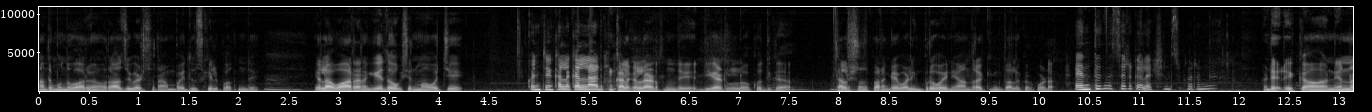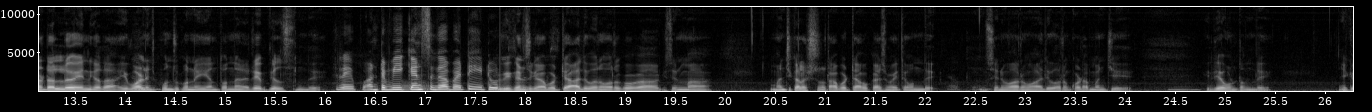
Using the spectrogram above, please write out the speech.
అంతకుముందు వారం రాజు బెడ్స్ రాంబాయి దూసుకెళ్ళిపోతుంది. ఇలా వారానికి ఏదో ఒక సినిమా వచ్చి కొంచెం కలకల్లాడుతుంది. కలకలాడుతుంది థియేటర్లో కొద్దిగా. కలెక్షన్స్ పరంగా వాళ్ళు ఇంప్రూవ్ అయినాయి ఆంధ్ర కింగ్ తాలూకా కూడా. ఎంత ఉంది సార్ కలెక్షన్స్ పరంగా? అంటే రిక నిన్న డల్ అయింది కదా ఇవాళ నుంచి పుంజుకున్నాయి. ఎంత ఉందని రేపు తెలుస్తుంది. రేపు అంటే వీకెండ్స్ కాబట్టి ఈ టూ వీకెండ్స్ కాబట్టి ఆదివారం వరకు ఒక సినిమా మంచి కలెక్షన్ రాబట్టే అవకాశం అయితే ఉంది. శనివారం ఆదివారం కూడా మంచి ఇదే ఉంటుంది. ఇక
